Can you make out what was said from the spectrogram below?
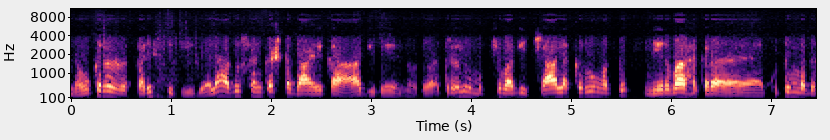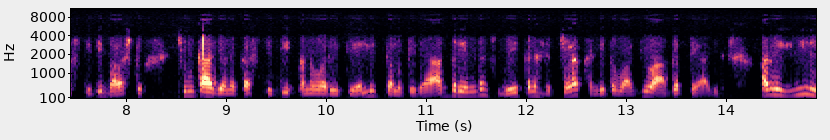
ನೌಕರರ ಪರಿಸ್ಥಿತಿ ಇದೆಯಲ್ಲ ಅದು ಸಂಕಷ್ಟದಾಯಕ ಆಗಿದೆ ಅನ್ನೋದು ಅದರಲ್ಲೂ ಮುಖ್ಯವಾಗಿ ಚಾಲಕರು ಮತ್ತು ನಿರ್ವಾಹಕರ ಕುಟುಂಬದ ಸ್ಥಿತಿ ಬಹಳಷ್ಟು ಚಿಂತಾಜನಕ ಸ್ಥಿತಿ ಅನ್ನುವ ರೀತಿಯಲ್ಲಿ ತಲುಪಿದೆ. ಆದ್ದರಿಂದ ವೇತನ ಹೆಚ್ಚಳ ಖಂಡಿತವಾಗಿಯೂ ಅಗತ್ಯ ಆಗಿದೆ. ಆದ್ರೆ ಇಲ್ಲಿ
